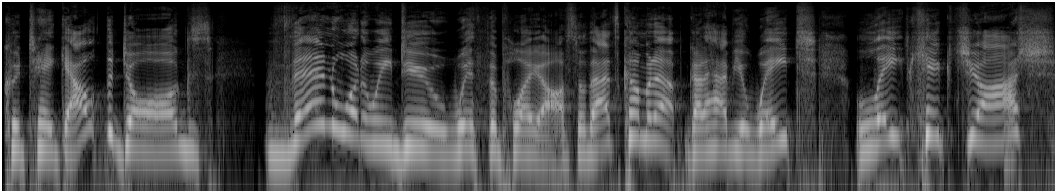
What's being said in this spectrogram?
could take out the dogs? Then what do we do with the playoffs? So that's coming up. Got to have you wait. Late kick, Josh.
